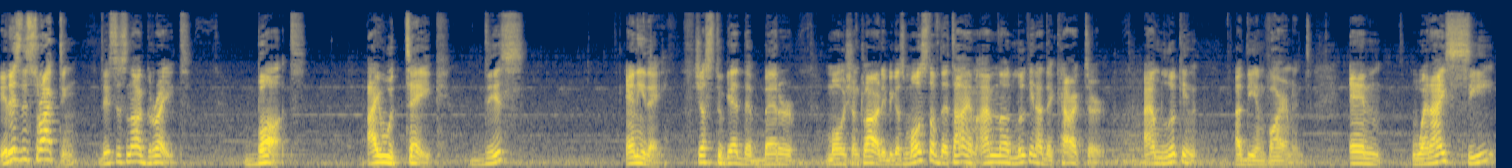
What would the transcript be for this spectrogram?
It is distracting. This is not great. But I would take this any day just to get the better motion clarity because most of the time I'm not looking at the character. I'm looking at the environment. And when I see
